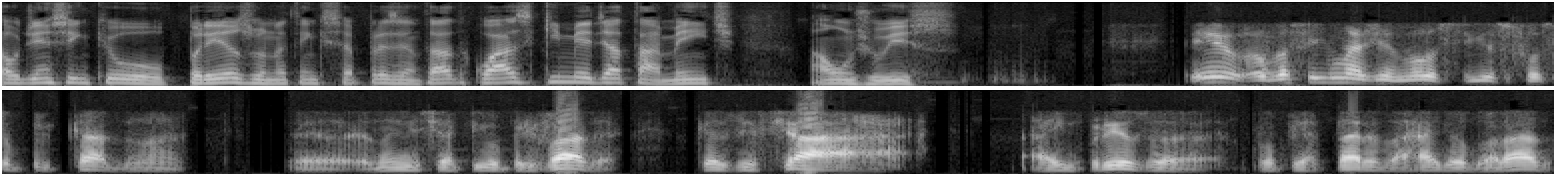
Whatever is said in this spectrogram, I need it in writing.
audiência em que o preso né, tem que ser apresentado quase que imediatamente a um juiz. Eu, você imaginou se isso fosse aplicado na, eh, na iniciativa privada? Quer dizer, se a, a empresa proprietária da Rádio Eldorado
